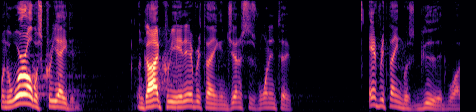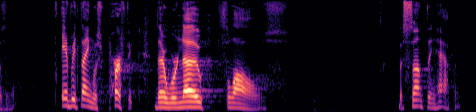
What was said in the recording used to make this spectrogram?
When the world was created, when God created everything in Genesis 1 and 2, everything was good, wasn't it? Everything was perfect. There were no flaws. But something happened.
